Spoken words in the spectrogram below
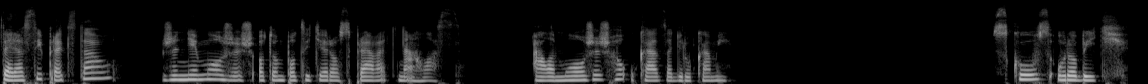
Teraz si predstav, že nemôžeš o tom pocite rozprávať nahlas, ale môžeš ho ukázať rukami. Skús urobiť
